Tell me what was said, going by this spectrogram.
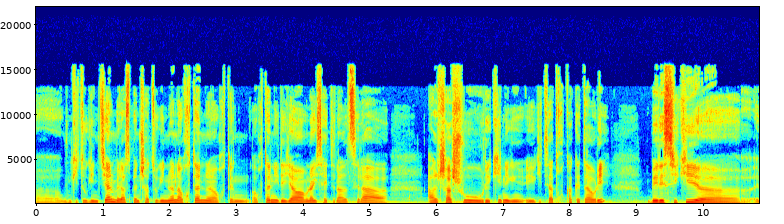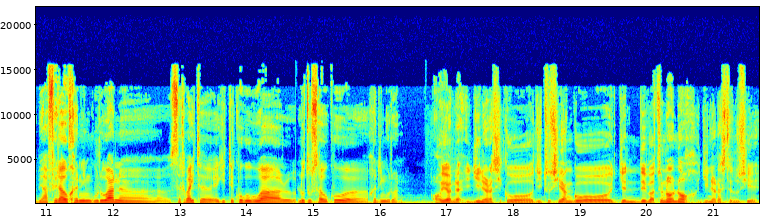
uh, unkitu gintzen, beraz pentsatu ginuen aurten, aurten, aurten ideia hona izaiten altzela uh, altsasurekin egitea trukaketa hori. Bereziki, uh, ebe afera horren inguruan, zerbait egiteko gogoa lotu zauku horren inguruan. Horrean, jinaraziko dituzie, hango jende batzu, nor no, jinarazten duzie?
